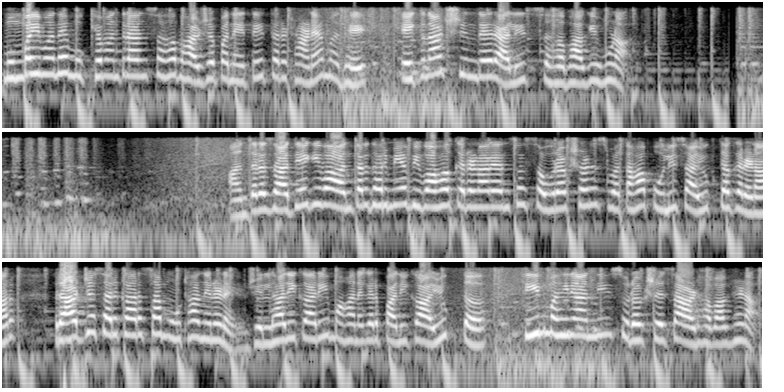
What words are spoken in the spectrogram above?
मुंबईमध्ये मुख्यमंत्र्यांसह भाजप नेते तर ठाण्यामध्ये एकनाथ शिंदे रॅलीत सहभागी होणार. आंतरजातीय किंवा आंतरधर्मीय विवाह करणाऱ्यांचं संरक्षण स्वतः पोलीस आयुक्त करणार राज्य सरकारचा मोठा निर्णय. जिल्हाधिकारी महानगरपालिका आयुक्त तीन महिन्यांनी सुरक्षेचा आढावा घेणार.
